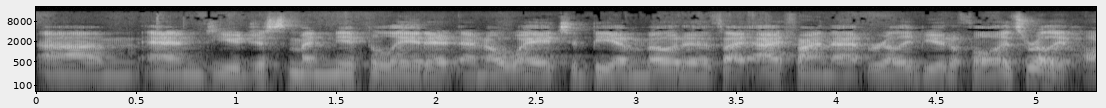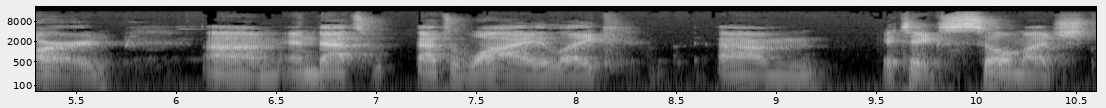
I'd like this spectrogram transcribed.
Um, and you just manipulate it in a way to be emotive. I, I find that really beautiful. It's really hard, um, and that's that's why like um, it takes so much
